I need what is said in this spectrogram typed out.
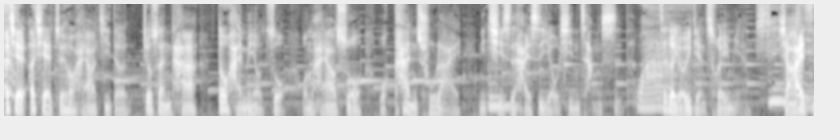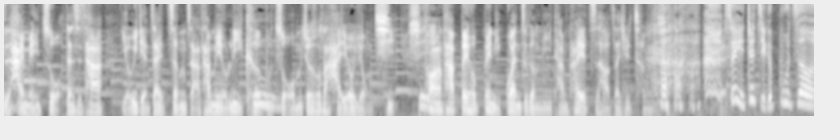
而且，而且最后还要记得，就算他都还没有做，我们还要说，我看出来。你其实还是有心尝试的，哇，这个有一点催眠。是小孩子还没做，但是他有一点在挣扎，他没有立刻不做，嗯、我们就说他还有勇气。是，通常他背后被你灌这个迷汤，他也只好再去撑。所以这几个步骤，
